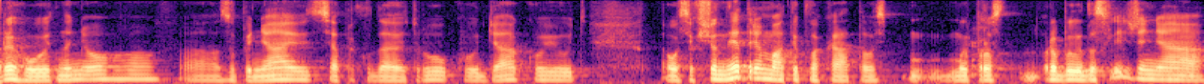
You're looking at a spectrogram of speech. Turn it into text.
реагують на нього, зупиняються, прикладають руку, дякують. Ось, якщо не тримати плаката, ось ми просто робили дослідження.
